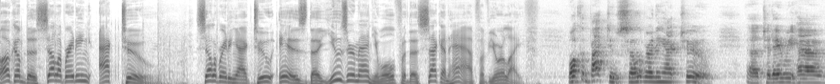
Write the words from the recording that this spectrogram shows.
Welcome to Celebrating Act Two. Celebrating Act Two is the user manual for the second half of your life. Welcome back to Celebrating Act Two. Uh, today we have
